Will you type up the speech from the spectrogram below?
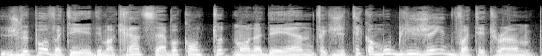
je veux pas voter démocrate, ça va contre tout mon ADN. Fait que j'étais comme obligé de voter Trump.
